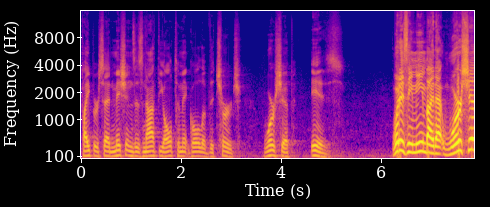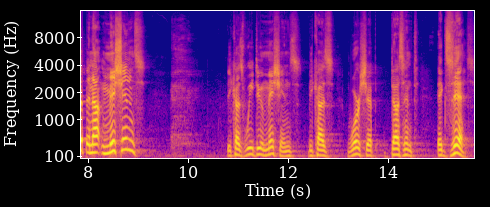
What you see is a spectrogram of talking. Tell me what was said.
Piper said, Missions is not the ultimate goal of the church, worship is. What does he mean by that? Worship and not missions? Because we do missions because worship doesn't exist.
